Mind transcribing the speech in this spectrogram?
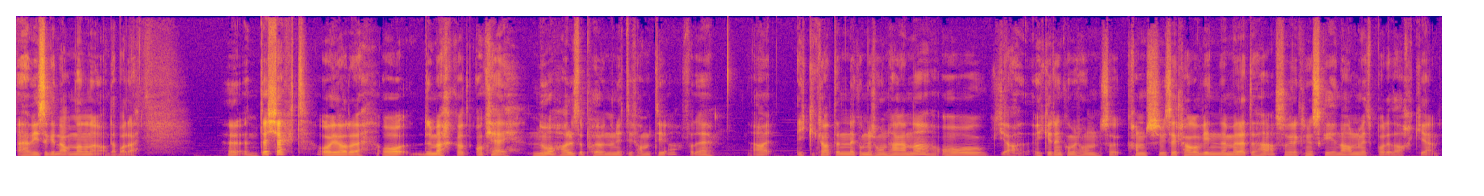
jeg viser ikke navnene nå, det er bare det. Det er kjekt å gjøre det, og du merker at ok, nå har jeg lyst til å prøve noe nytt i framtida. For det jeg har ikke klart denne kombinasjonen her ennå, og ja, ikke den kombinasjonen. Så kanskje hvis jeg klarer å vinne med dette her, så vil jeg kunne skrive navnet mitt på dette arket igjen.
